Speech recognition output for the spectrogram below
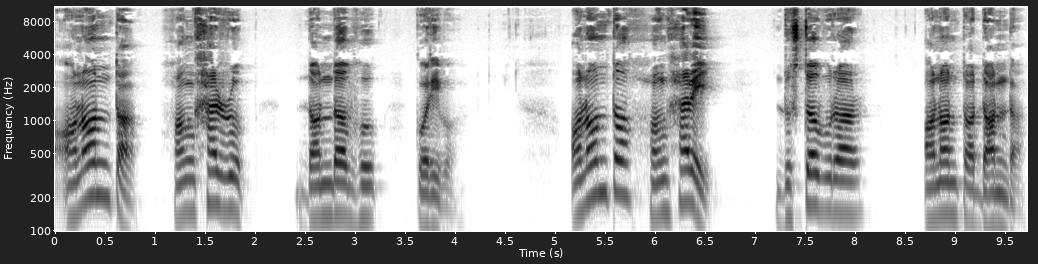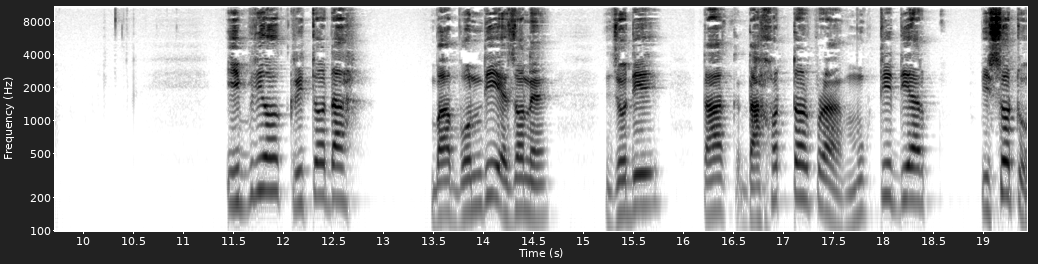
অনন্ত সংসাৰৰূপ দণ্ডভোগ কৰিব। অনন্ত সংসাৰেই দুষ্টবোৰৰ অনন্ত দণ্ড ইব্ৰিয় কৃতদাস বা বন্দী এজনে যদি তাক দাসত্বৰ পৰা মুক্তি দিয়াৰ পিছতো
